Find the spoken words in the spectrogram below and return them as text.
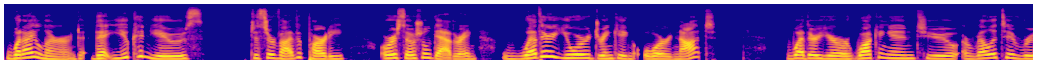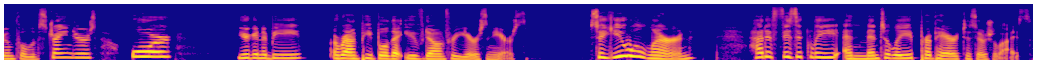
what I learned that you can use to survive a party or a social gathering, whether you're drinking or not, whether you're walking into a relative room full of strangers or you're going to be around people that you've known for years and years. So you will learn how to physically and mentally prepare to socialize.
